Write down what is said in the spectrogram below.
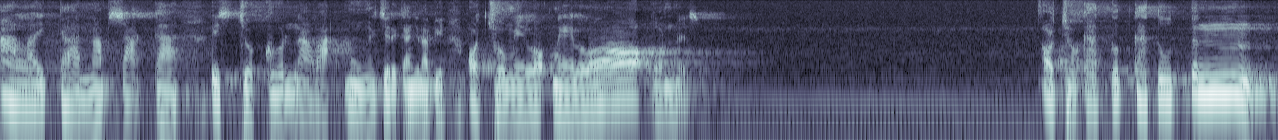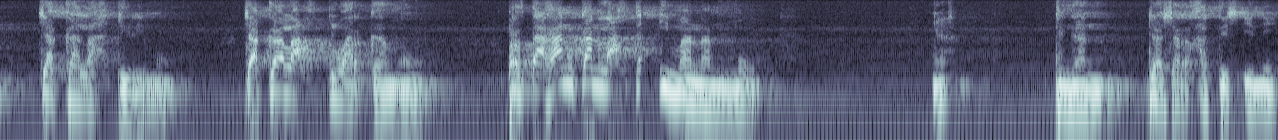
alaika nafsaka wis jaga nawakmu ngejere Kanjeng Nabi. Aja melok-melok kon wis. Aja katut-katuten jagalah dirimu. Jagalah keluargamu. Pertahankanlah keimananmu. Ya. Dengan dasar hadis ini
